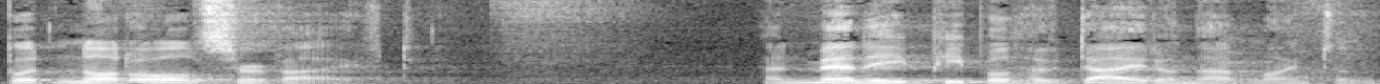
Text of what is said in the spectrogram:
But not all survived and many people have died on that mountain.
